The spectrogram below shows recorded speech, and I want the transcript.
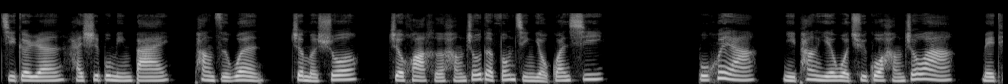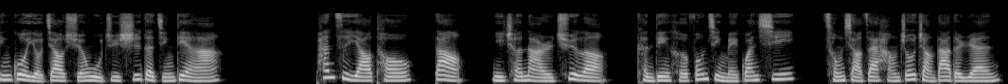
几个人还是不明白。胖子问：“这么说，这话和杭州的风景有关系？”“不会啊，你胖爷我去过杭州啊，没听过有叫玄武巨狮的景点啊。”潘子摇头道：“你扯哪儿去了？”肯定和风景没关系。从小在杭州长大的人，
